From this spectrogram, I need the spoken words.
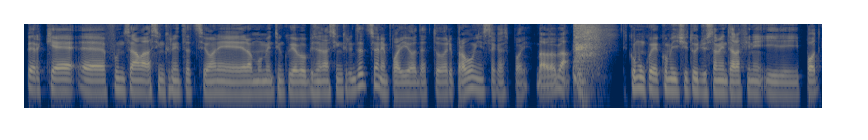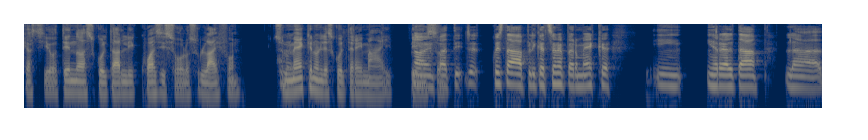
perché eh, funzionava la sincronizzazione, era un momento in cui avevo bisogno della sincronizzazione, poi ho detto riprovo Instacast, poi bla bla bla. Comunque, come dici tu, giustamente alla fine i, podcast io tendo ad ascoltarli quasi solo sull'iPhone. Sul come? Mac non li ascolterei mai. Penso. No, infatti, cioè, questa applicazione per Mac in, in realtà la,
